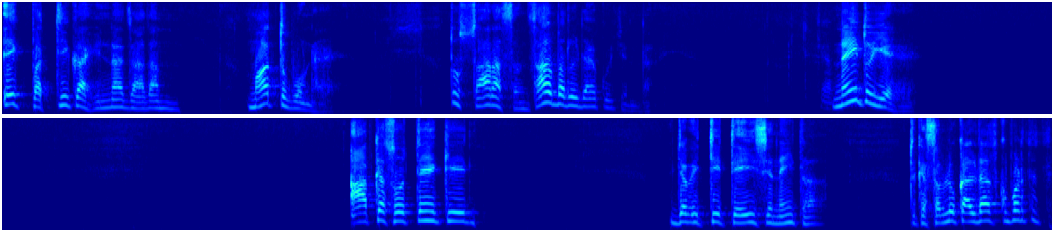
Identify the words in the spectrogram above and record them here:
एक पत्ती का हिलना ज़्यादा महत्वपूर्ण है। तो सारा संसार बदल जाए, कोई चिंता नहीं है। नहीं तो ये है, आप क्या सोचते हैं कि जब इतनी तेज़ी से नहीं था तो क्या सब लोग कालिदास को पढ़ते थे?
